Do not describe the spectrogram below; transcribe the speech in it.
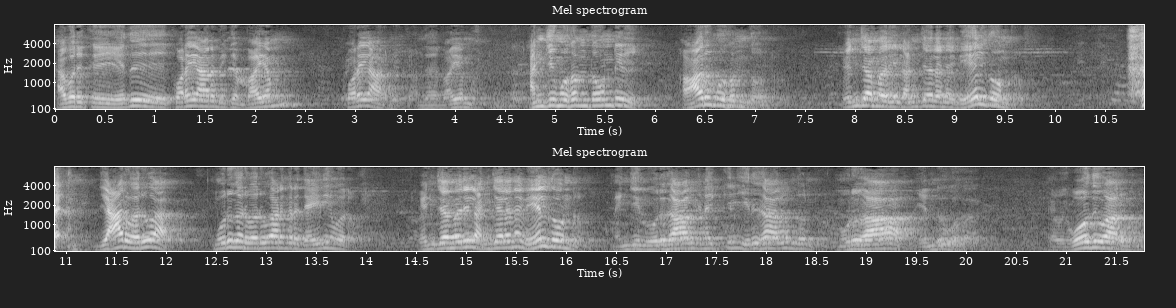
அவருக்கு எது குறைய ஆரம்பிக்கும்? பயம் குறைய ஆரம்பிக்கும். அந்த பயம் அஞ்சு முகம் தோன்றில் ஆறு முகம் தோன்றும். வெஞ்சமரில் அஞ்சலனை வேல் தோன்றும். யார் வருவார் முருகர் வருவாருங்கிற தைரியம் வரும். வெஞ்சமரில் அஞ்சலன வேல் தோன்றும். நெஞ்சில் ஒரு கால் நினைக்கில் இருகாலும் தோன்றும். முருகா என்று ஓதும். ஓதுவார்கள்.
